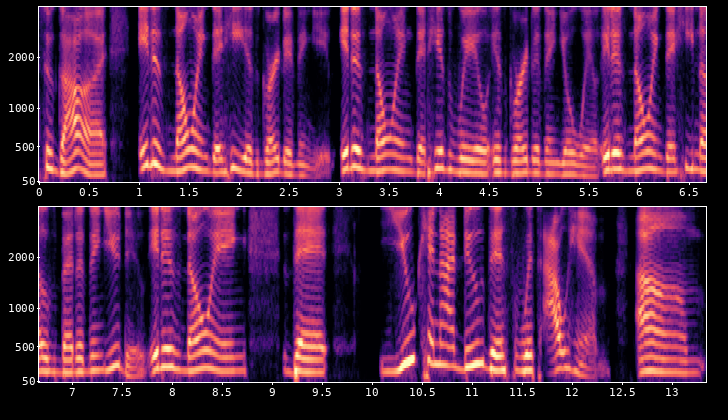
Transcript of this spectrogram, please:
to God, it is knowing that He is greater than you. It is knowing that His will is greater than your will. It is knowing that He knows better than you do. It is knowing that you cannot do this without Him. Um,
